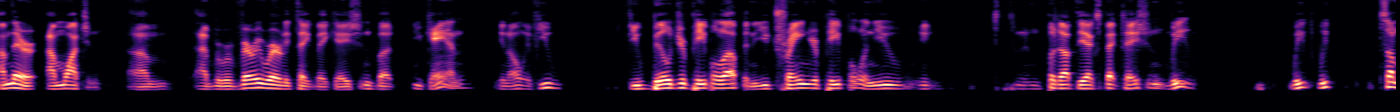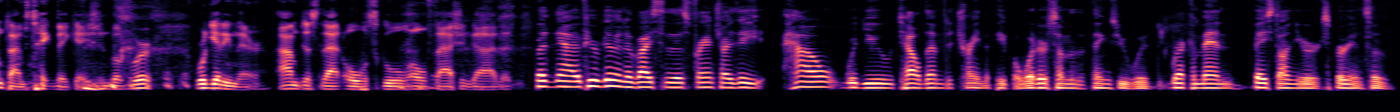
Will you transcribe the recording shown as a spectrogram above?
I'm there. I'm watching. Um, I very rarely take vacation, but you can. You know, if you if you build your people up and you train your people and you, you put out the expectation, we we we sometimes take vacation, but we're we're getting there. I'm just that old school, old fashioned guy that But now, if you're giving advice to this franchisee, how would you tell them to train the people? What are some of the things you would recommend based on your experience of,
